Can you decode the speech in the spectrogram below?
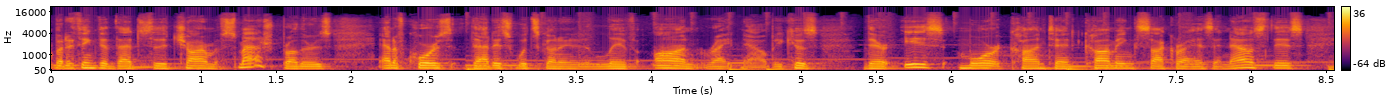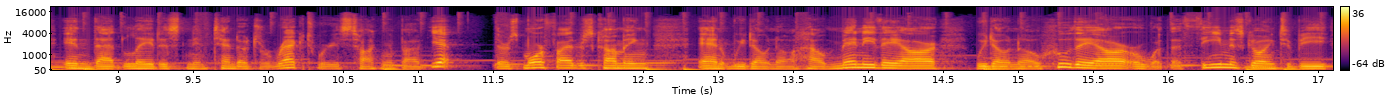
But I think that that's the charm of Smash Brothers, and of course, that is what's going to live on right now because there is more content coming. Sakurai has announced this in that latest Nintendo Direct, where he's talking about, yeah, there's more fighters coming, and we don't know how many they are, we don't know who they are, or what the theme is going to be,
